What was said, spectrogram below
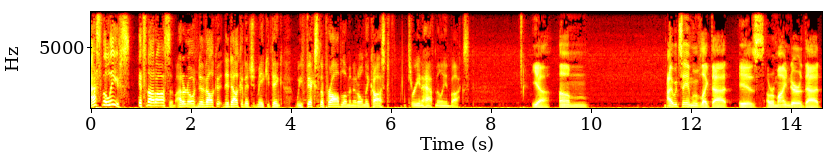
Ask the Leafs. It's not awesome. I don't know if mm-hmm. Nedeljkovic should make you think we fixed the problem and it only cost three and a half million bucks. Yeah. Um, I would say a move like that is a reminder that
